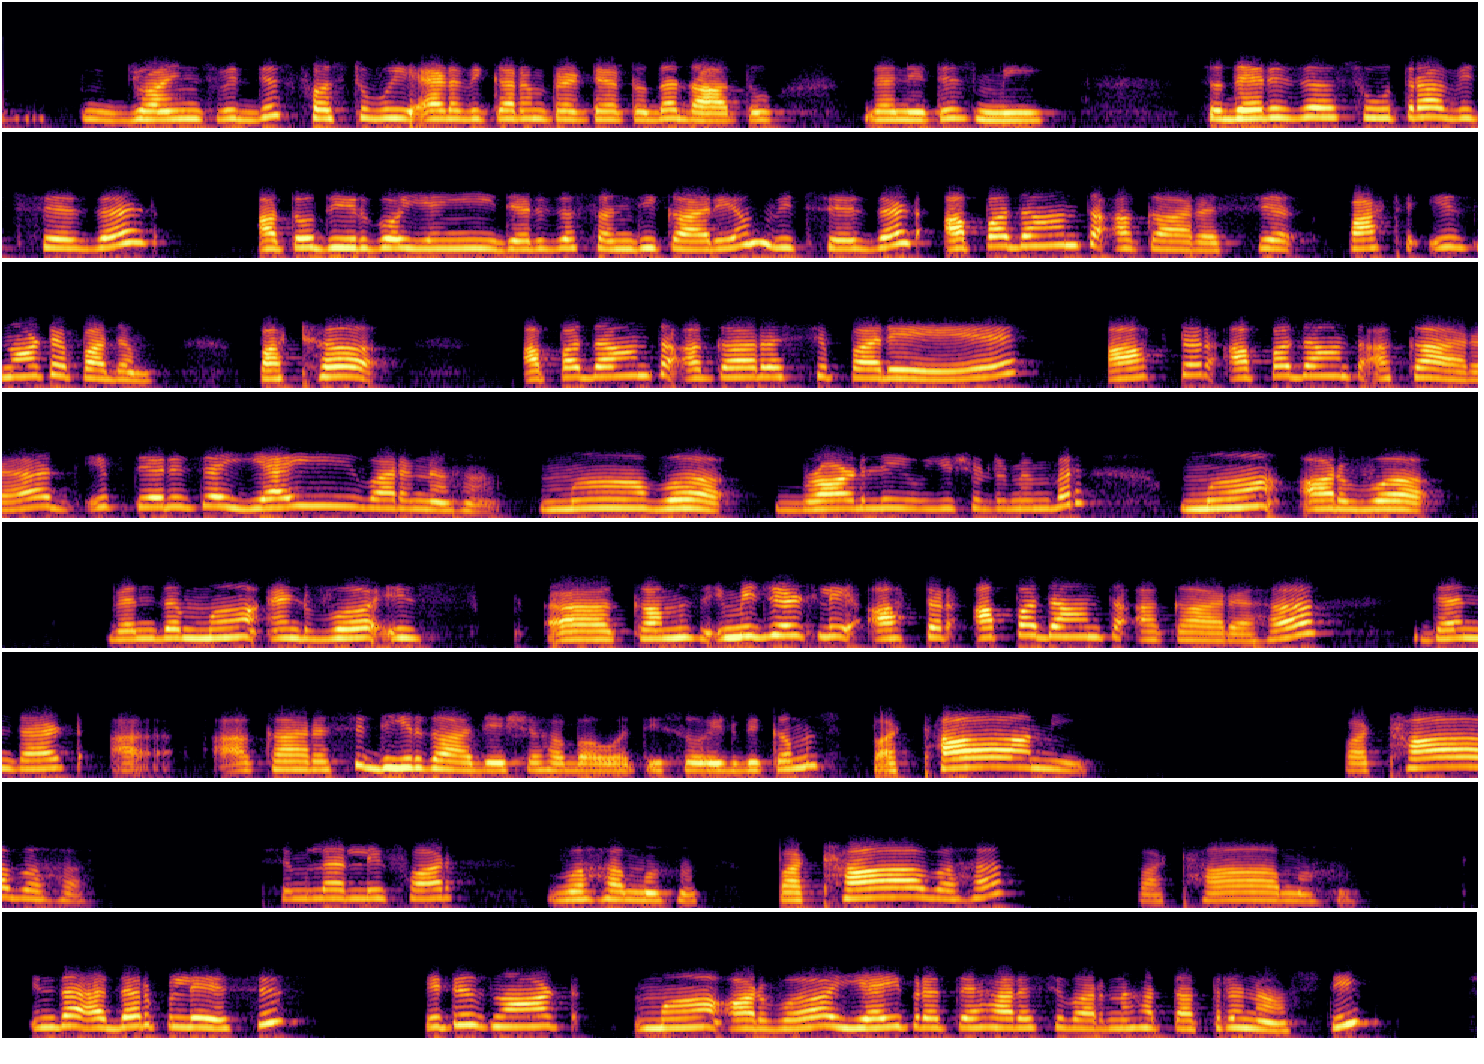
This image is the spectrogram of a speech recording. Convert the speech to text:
joins with this. First we add a vikaram pratyaya to the dhatu then it is me. So there is a sutra which says that ato dirgo yayi there is a sandhi karyam which says that apadant akarasya path is not a padam. Patha apadant akarasya pare after apadant akara if there is a yai varnah ma va broadly you should remember ma or va when the ma and va is uh, comes immediately after apadant akarah then that uh, आकारस्य दीर्घ आदेशः भवति। So it becomes पठामि। पठावः। Similarly for वहमः। पठावः, पठामः। In the other places it is not मा आर् व यै प्रत्याहारस्य वर्णः तत्र नास्ति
